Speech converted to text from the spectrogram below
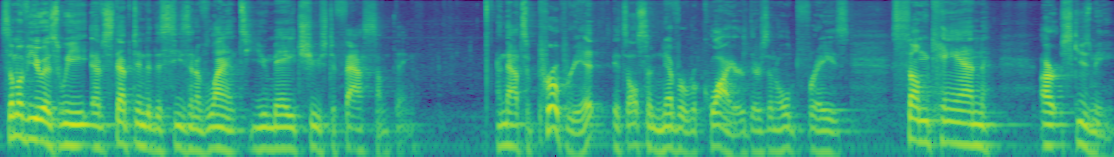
Some of you, as we have stepped into the season of Lent, you may choose to fast something. And that's appropriate. It's also never required. There's an old phrase some can, or excuse me,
